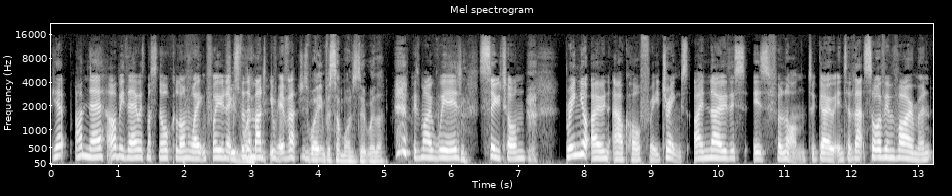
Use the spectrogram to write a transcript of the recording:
Yep, I'm there. I'll be there with my snorkel on waiting for you next She's to the muddy river She's waiting for someone to do it with her. with my weird suit on. Bring your own alcohol free drinks. I know this is full on to go into that sort of environment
